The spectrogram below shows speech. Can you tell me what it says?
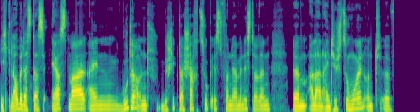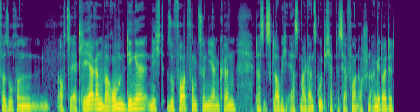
Ich glaube, dass das erstmal ein guter und geschickter Schachzug ist von der Ministerin, ähm, alle an einen Tisch zu holen und äh, versuchen auch zu erklären, warum Dinge nicht sofort funktionieren können. Das ist, glaube ich, erstmal ganz gut. Ich habe das ja vorhin auch schon angedeutet.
